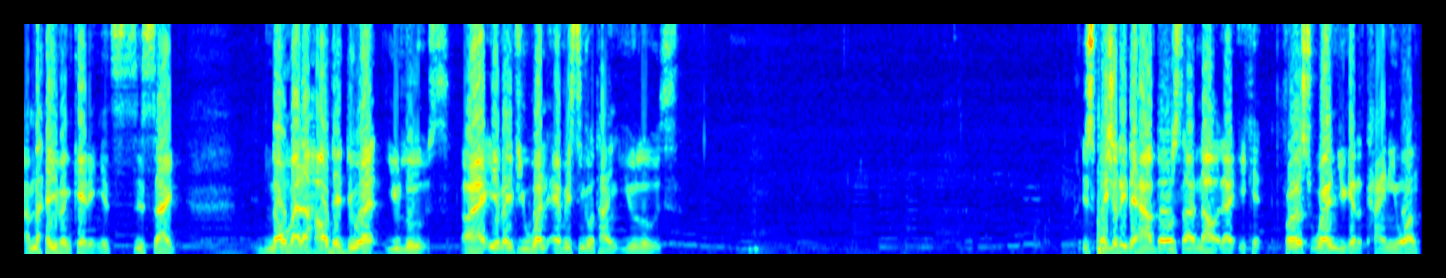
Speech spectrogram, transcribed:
I'm not even kidding. It's it's like no matter how they do it, you lose. All right, even if you win every single time, you lose. Especially they have those that now that you can first win, you get a tiny one,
